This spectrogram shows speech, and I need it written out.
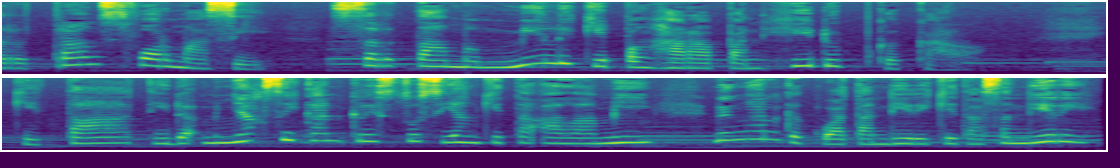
tertransformasi serta memiliki pengharapan hidup kekal. Kita tidak menyaksikan Kristus yang kita alami dengan kekuatan diri kita sendiri.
